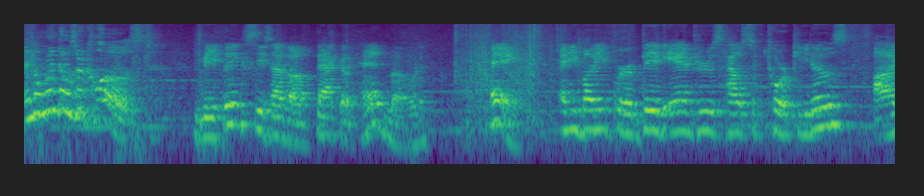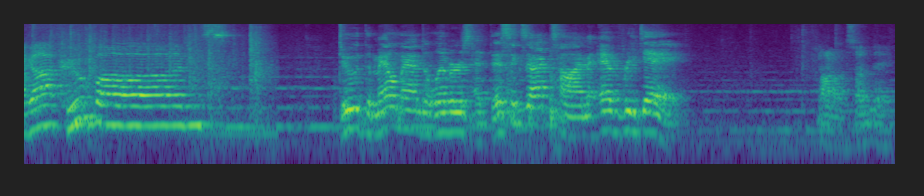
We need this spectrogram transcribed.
and the windows are closed. Methinks these have a backup head mode. Hey, anybody for a Big Andrew's House of Torpedoes? I got coupons! Dude, the mailman delivers at this exact time every day. Not on Sunday.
